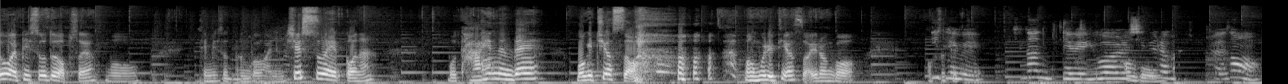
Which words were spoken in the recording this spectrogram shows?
또 에피소드 없어요? 뭐, 재밌었던 거, 아니면 실수했거나, 뭐 다 했는데, 먹이 튀었어. 먹물이 튀었어. 이런 거. 이? 대회 지난 대회 6월 아이고. 10일에 발표해서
